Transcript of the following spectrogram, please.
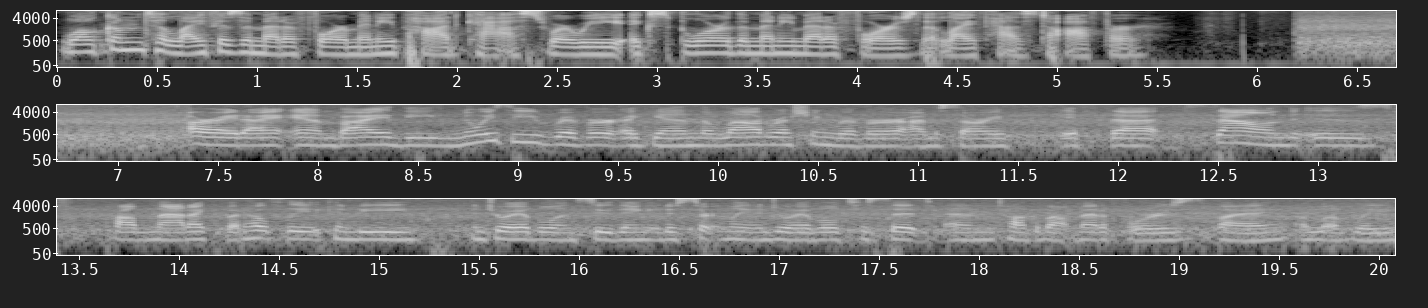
Welcome to Life is a Metaphor mini podcast where we explore the many metaphors that life has to offer. All right, I am by the noisy river again, the loud rushing river. I'm sorry if that sound is problematic, but hopefully it can be enjoyable and soothing. It is certainly enjoyable to sit and talk about metaphors by a lovely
